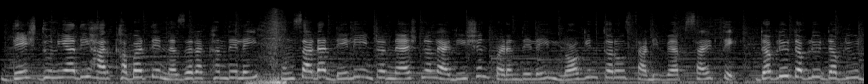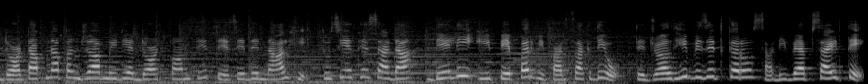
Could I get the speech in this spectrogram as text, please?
ਦੇਸ਼ ਦੁਨੀਆ ਦੀ ਹਰ ਖਬਰ ਤੇ ਨਜ਼ਰ ਰੱਖਣ ਦੇ ਲਈ ਹੁਣ ਸਾਡਾ ਡੇਲੀ ਇੰਟਰਨੈਸ਼ਨਲ ਐਡੀਸ਼ਨ ਪੜ੍ਹਨ ਦੇ ਲਈ ਲੌਗਇਨ ਕਰੋ ਸਾਡੀ ਵੈਬਸਾਈਟ ਤੇ www.apnapunjabmedia.com ਤੇ ਤੇ ਦੇ ਨਾਲ ਹੀ ਤੁਸੀਂ ਇੱਥੇ ਸਾਡਾ ਡੇਲੀ ਈ ਪੇਪਰ ਵੀ ਪੜ੍ਹ ਸਕਦੇ ਹੋ ਤੇ ਜਲਦ ਹੀ ਵਿਜ਼ਿਟ ਕਰੋ ਸਾਡੀ ਵੈਬਸਾਈਟ ਤੇ।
